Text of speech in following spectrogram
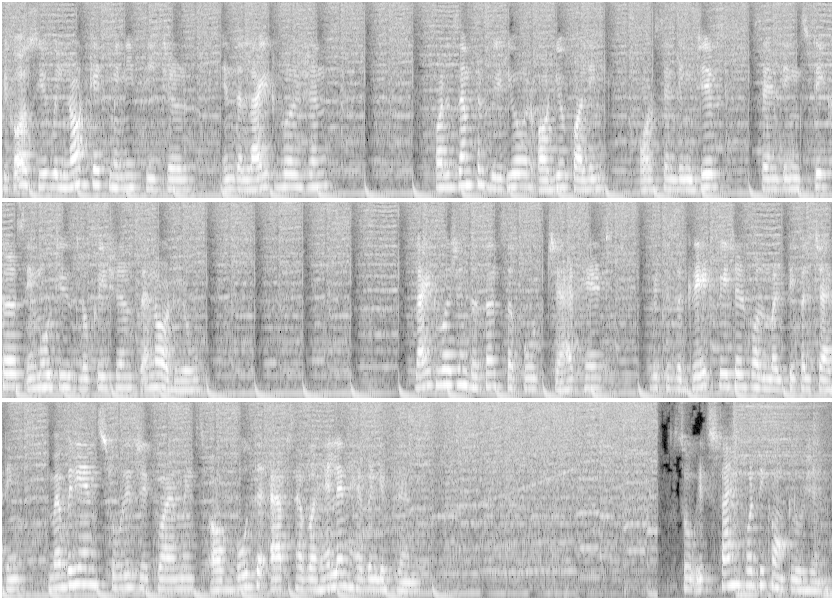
Because you will not get many features in the Lite version, for example video or audio calling or sending GIFs, sending stickers, emojis, locations and audio. Lite version doesn't support chat heads which is a great feature for multiple chatting. Memory and storage requirements of both the apps have a hell and heaven difference. So it's time for the conclusion.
